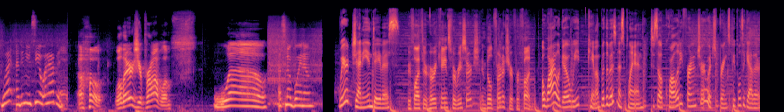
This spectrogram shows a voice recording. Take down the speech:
What? I didn't even see it. What happened? Oh, well, there's your problem. Whoa. That's no bueno. We're Jennie and Davis. We fly through hurricanes for research and build furniture for fun. A while ago, we came up with a business plan to sell quality furniture which brings people together.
